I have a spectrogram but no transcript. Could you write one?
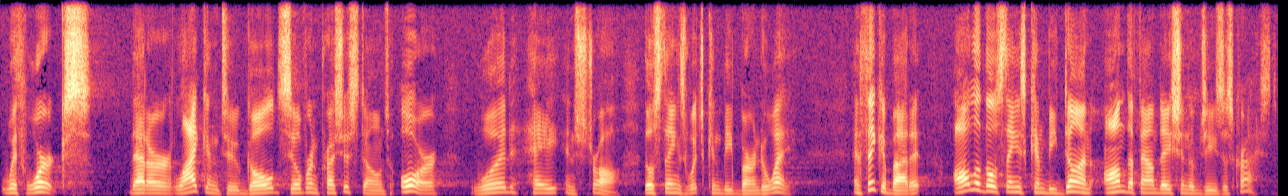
with works that are likened to gold, silver, and precious stones, or wood, hay, and straw, those things which can be burned away. And think about it, all of those things can be done on the foundation of Jesus Christ.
